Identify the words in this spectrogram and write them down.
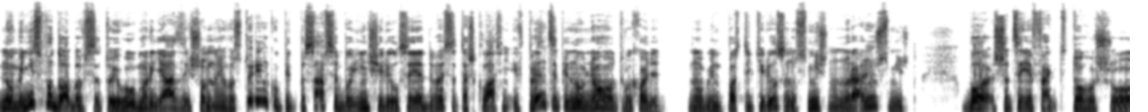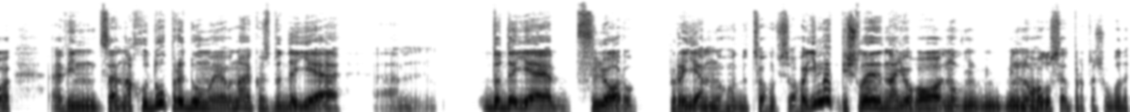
ну, мені сподобався той гумор. Я зайшов на його сторінку, підписався, бо інші рілси я дивився, теж класні. І в принципі, ну, в нього от виходять, ну, він постить ті рілси, ну смішно, ну реально смішно. Бо ще цей ефект того, що він це на ходу придумує, воно якось додає, ем, додає фльору приємного до цього всього. І ми пішли на його. Ну, він оголосив про те, що буде.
